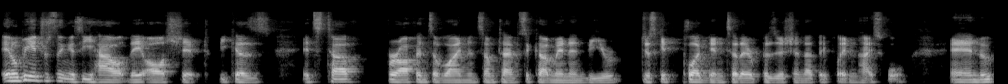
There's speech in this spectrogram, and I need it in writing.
it'll be interesting to see how they all shift because it's tough for offensive linemen sometimes to come in and be just get plugged into their position that they played in high school. And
